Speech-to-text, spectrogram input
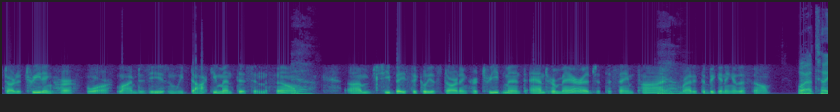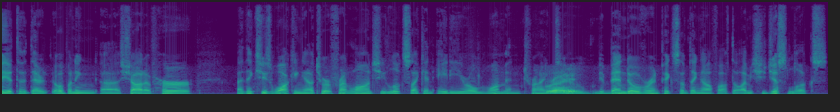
started treating her for Lyme disease, and we document this in the film Yeah. Um, she basically is starting her treatment and her marriage at the same time, Yeah. right at the beginning of the film. Well, I'll tell you, the, their opening uh, shot of her, I think she's walking out to her front lawn. She looks like an 80 year old woman trying to bend over and pick something off off the. I mean, she just looks,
